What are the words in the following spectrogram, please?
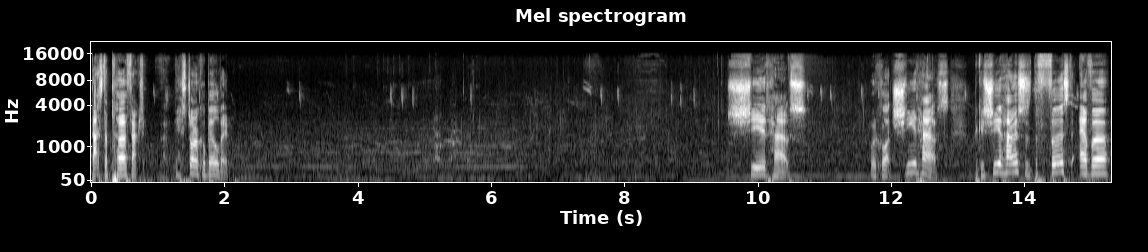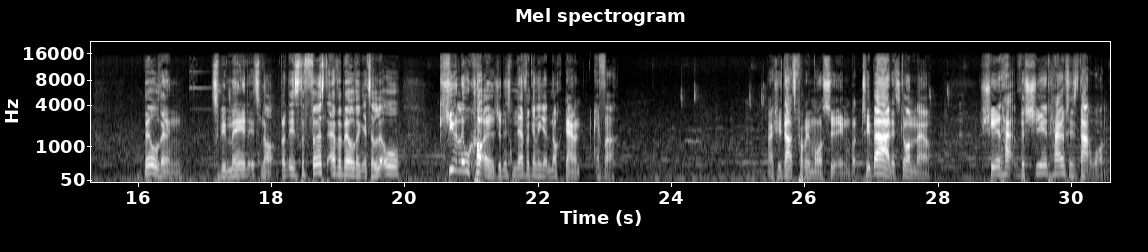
That's the perfect historical building. Sheard House. We're gonna call it Sheard House because Sheard House is the first ever building to be made. It's not, but it's the first ever building. It's a little, cute little cottage, and it's never gonna get knocked down ever. Actually, that's probably more suiting, but too bad, it's gone now. Sheard the Sheard house is that one.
